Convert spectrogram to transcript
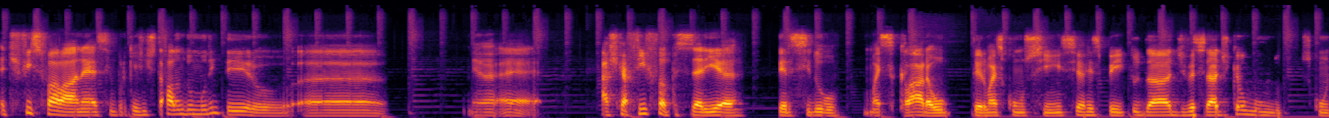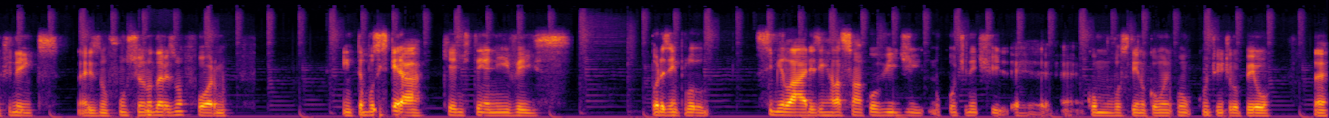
é difícil falar, né? Assim, porque a gente tá falando do mundo inteiro. Uh, é, é, acho que a FIFA precisaria ter sido mais clara ou ter mais consciência a respeito da diversidade que é o mundo, os continentes né? eles não funcionam da mesma forma. Então você esperar que a gente tenha níveis, por exemplo, similares em relação à Covid no continente, é, é, como você tem no, no continente europeu, né,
